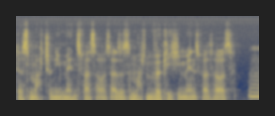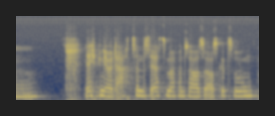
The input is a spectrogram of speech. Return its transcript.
Das macht schon immens was aus. Also es macht wirklich immens was aus. Mhm. Ja, ich bin ja mit 18 das erste Mal von zu Hause ausgezogen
